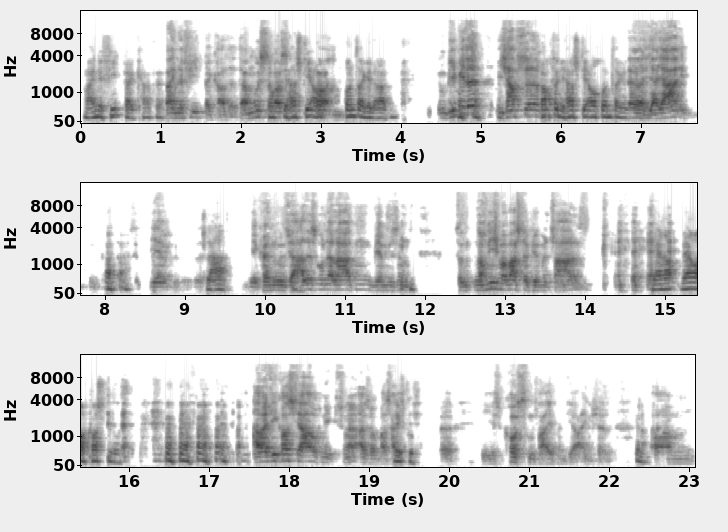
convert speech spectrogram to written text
Meine Feedback-Karte. Deine Feedback-Karte. Da musst du was. Du hast die auch runtergeladen. Wie bitte? Ich hab's. Äh, ich hoffe, die hast du auch runtergeladen. Äh, ja, ja. Wir, Klar. Wir können uns ja alles runterladen. Wir müssen noch nicht mal was dafür bezahlen. Wäre, wäre auch kostenlos. Aber die kostet ja auch nichts. Ne? Also was heißt, Richtig. Die ist kostenfrei von dir eingestellt. Genau. Ähm,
